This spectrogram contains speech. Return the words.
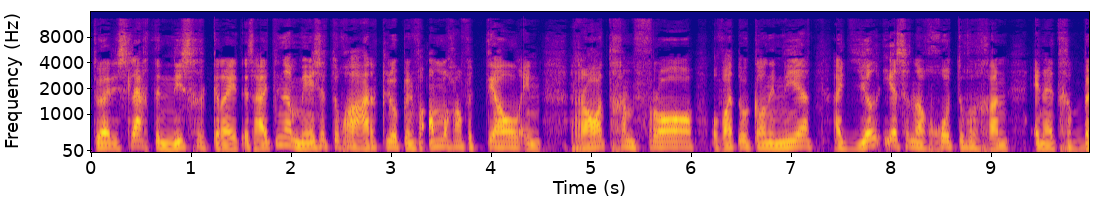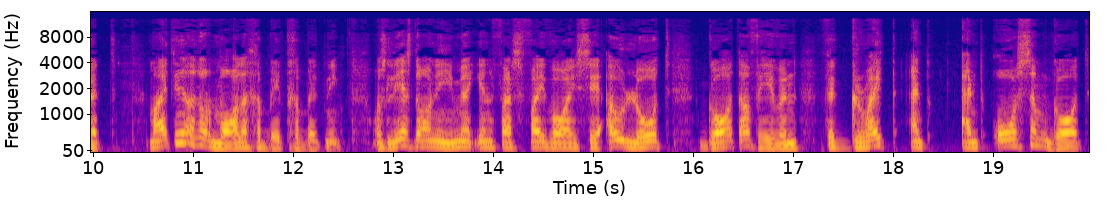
toe hy die slegte nuus gekry het, is hy het nie na mense toe gehardloop en vir almal gaan vertel en raad gaan vra of wat ook al nie. Nee, hy het heel eers na God toe gegaan en hy het gebid. Maar hy het nie 'n normale gebed gebid nie. Ons lees daar in Nehemia 1 vers 5 waar hy sê, "O Lord, God of heaven, the great and and awesome God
